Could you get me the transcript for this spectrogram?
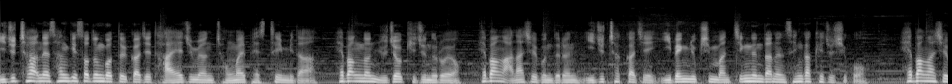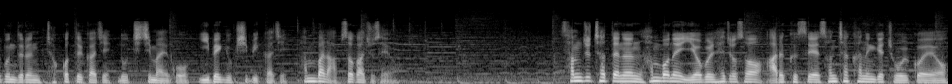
2주차 안에 상기 써둔 것들까지 다 해주면 정말 베스트입니다. 해방런 유저 기준으로요. 해방 안 하실 분들은 2주차까지 260만 찍는다는 생각해 주시고 해방하실 분들은 저 것들까지 놓치지 말고 262까지 한 발 앞서가 주세요. 3주차 때는 한 번에 2업을 해줘서 아르크스에 선착하는 게 좋을 거예요.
